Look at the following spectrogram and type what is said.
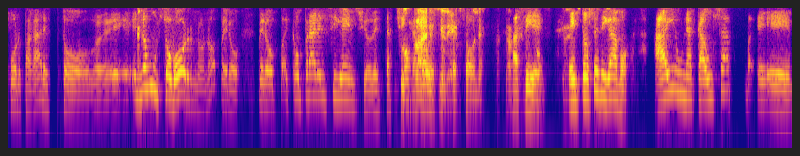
por pagar esto. Eh, no es un soborno, ¿no? Pero, pero comprar el silencio de estas chicas, de estas personas. Así es. Entonces, digamos, hay una causa, eh,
